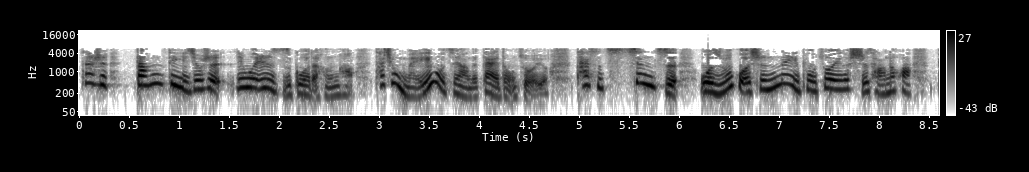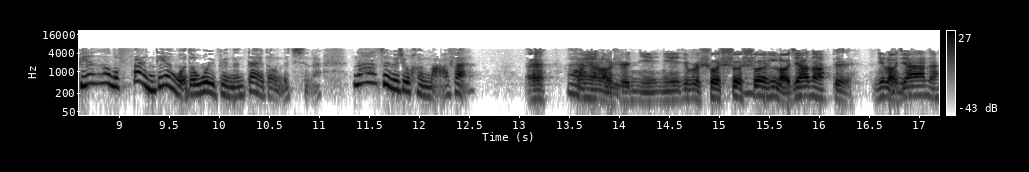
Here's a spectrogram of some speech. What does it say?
但是当地就是因为日子过得很好，它就没有这样的带动作用。它是甚至我如果是内部做一个食堂的话，边上的饭店我都未必能带动得起来，那这个就很麻烦。哎，光远老师，你你这不是说说说你老家呢？对，你老家呢？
